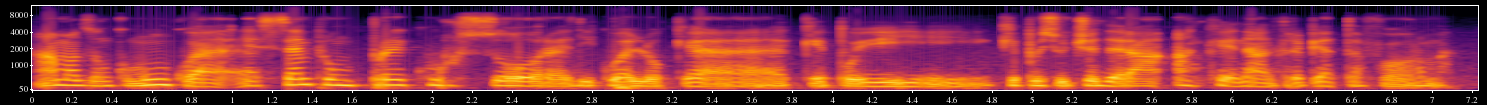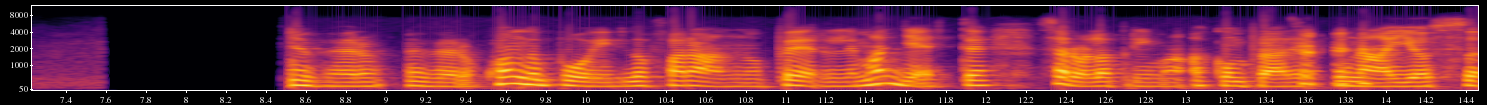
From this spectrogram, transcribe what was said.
Amazon comunque è sempre un precursore di quello che, che, poi, che poi succederà anche in altre piattaforme. È vero, è vero. Quando poi lo faranno per le magliette, sarò la prima a comprare un iOS,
